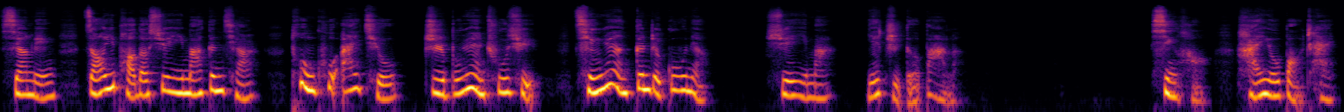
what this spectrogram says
香菱早已跑到薛姨妈跟前儿，痛哭哀求，只不愿出去，情愿跟着姑娘。薛姨妈也只得罢了。幸好。还有宝钗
